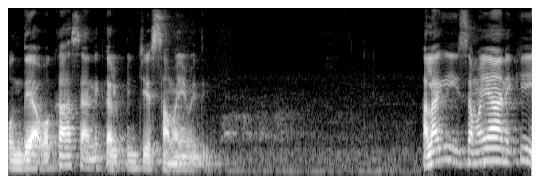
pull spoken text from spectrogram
పొందే అవకాశాన్ని కల్పించే సమయం ఇది. అలాగే ఈ సమయానికి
